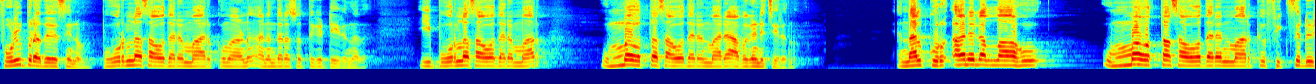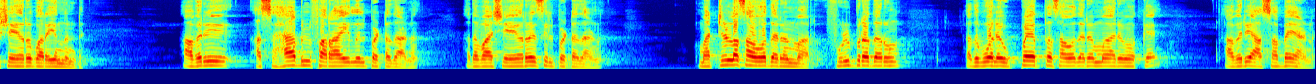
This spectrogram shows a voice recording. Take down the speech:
ഫുൾ ബ്രദേഴ്സിനും പൂർണ സഹോദരന്മാർക്കുമാണ് അനന്തര സ്വത്ത് കിട്ടിയിരുന്നത്. ഈ പൂർണ സഹോദരന്മാർ ഉമ്മ ഒത്ത സഹോദരന്മാരെ അവഗണിച്ചിരുന്നു. എന്നാൽ ഖുർആാനിൽ അള്ളാഹു ഉമ്മ ഒത്ത സഹോദരന്മാർക്ക് ഫിക്സ്ഡ് ഷെയർ പറയുന്നുണ്ട്. അവർ അസ്ഹാബുൽ ഫറായിലിൽപ്പെട്ടതാണ് അഥവാ ഷെയറേഴ്സിൽപ്പെട്ടതാണ് മറ്റുള്ള സഹോദരന്മാർ ഫുൾ ബ്രദറും അതുപോലെ ഉപ്പയൊത്ത സഹോദരന്മാരുമൊക്കെ അവർ അസഭയാണ്.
